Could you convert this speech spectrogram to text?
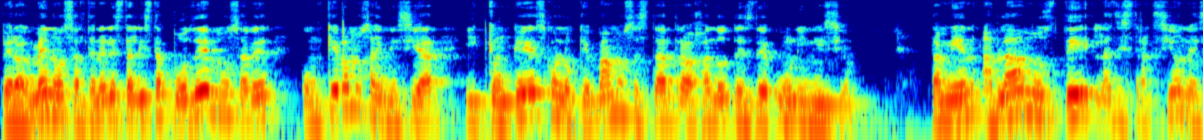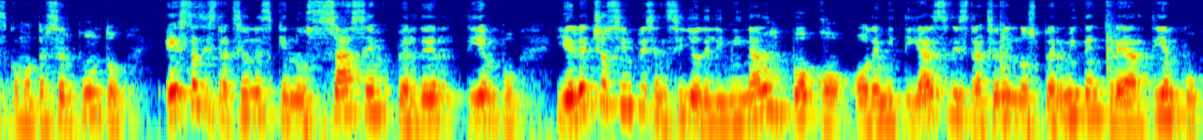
pero al menos al tener esta lista podemos saber con qué vamos a iniciar y con qué es con lo que vamos a estar trabajando desde un inicio. También hablábamos de las distracciones como tercer punto. Estas distracciones que nos hacen perder tiempo. Y el hecho simple y sencillo de eliminar un poco o de mitigar esas distracciones nos permiten crear tiempo.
